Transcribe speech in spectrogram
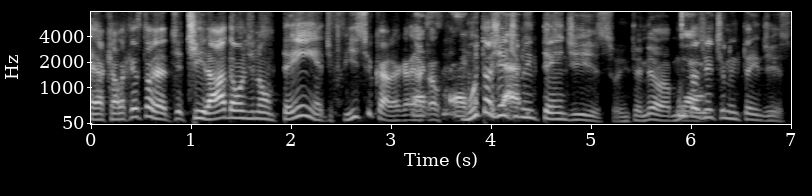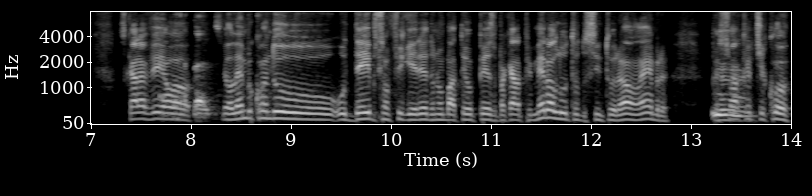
é, é aquela questão, é tirar da onde não tem é difícil, cara. É- É- é Muita gente não entende isso, entendeu? Muita É. gente não entende isso. Os caras veem, É ó, eu lembro quando o Davidson Figueiredo não bateu peso para aquela primeira luta do cinturão, lembra? O pessoal Uhum, criticou.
